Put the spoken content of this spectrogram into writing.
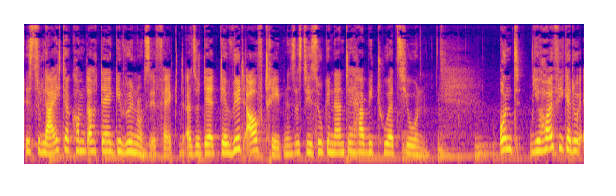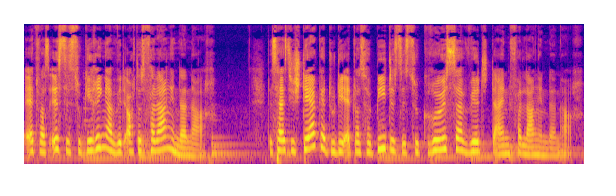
desto leichter kommt auch der Gewöhnungseffekt. Also der, der wird auftreten. Es ist die sogenannte Habituation. Und je häufiger du etwas isst, desto geringer wird auch das Verlangen danach. Das heißt, je stärker du dir etwas verbietest, desto größer wird dein Verlangen danach.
